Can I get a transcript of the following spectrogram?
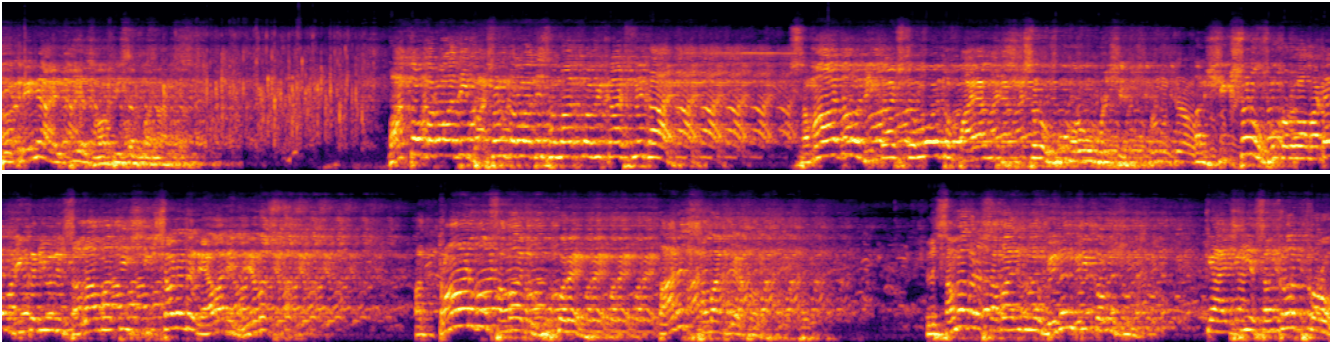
દીકરીને આઈપીએસ ઓફિસર બનાવજો વાતો કરવાથી, ભાષણ કરવાથી સમાજનો વિકાસ નહીં થાય. સમાજનો વિકાસ કરવો હોય તો પાયાથી શિક્ષણ ઊભું કરવું પડશે. અને શિક્ષણ ઊભું કરવા માટે દીકરીઓની સલામતી, શિક્ષણ અને રહેવાની વ્યવસ્થા. આ ત્રણ સમાજ ઊભું કરે, તારે જ સમાજ બેઠો એટલે સમગ્ર સમાજને હું વિનંતી કરું છું કે આજથી સંકલ્પ કરો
